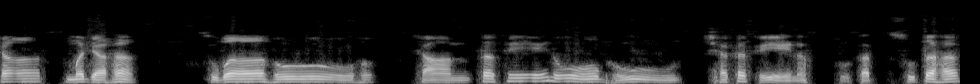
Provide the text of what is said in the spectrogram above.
चात्मजः सुबाहोः शान्तसेनोऽभूच्छतसेनस्तु तत्सुतः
